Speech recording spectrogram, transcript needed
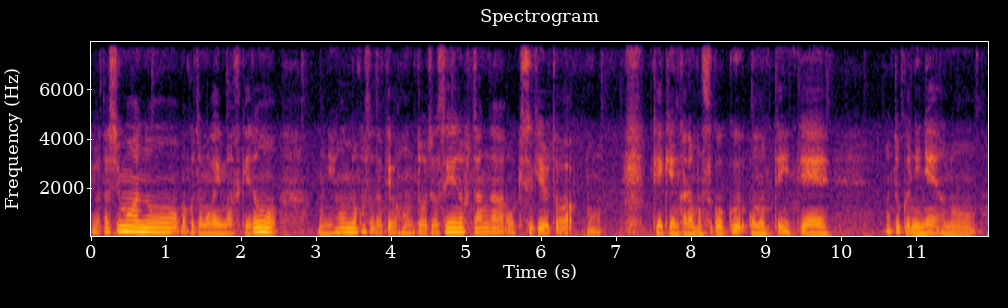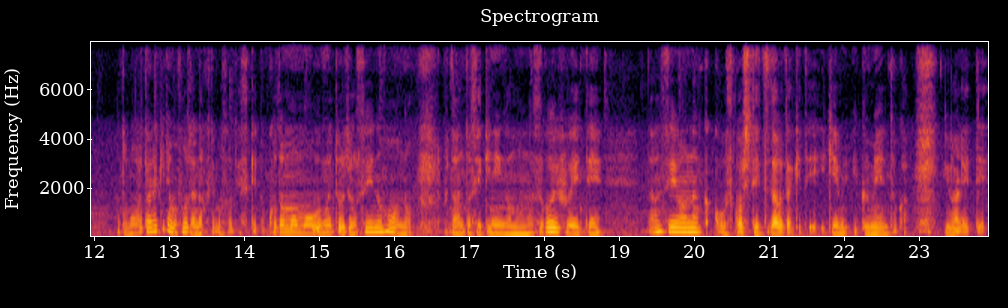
で私もあの、まあ、子供がいますけど、もう日本の子育ては本当女性の負担が大きすぎるとはもう経験からもすごく思っていて、まあ、特にねあのあとも働きでもそうじゃなくてもそうですけど子供も産むと女性の方の負担と責任がものすごい増えて男性はなんかこう少し手伝うだけでイケイクメンとか言われて、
